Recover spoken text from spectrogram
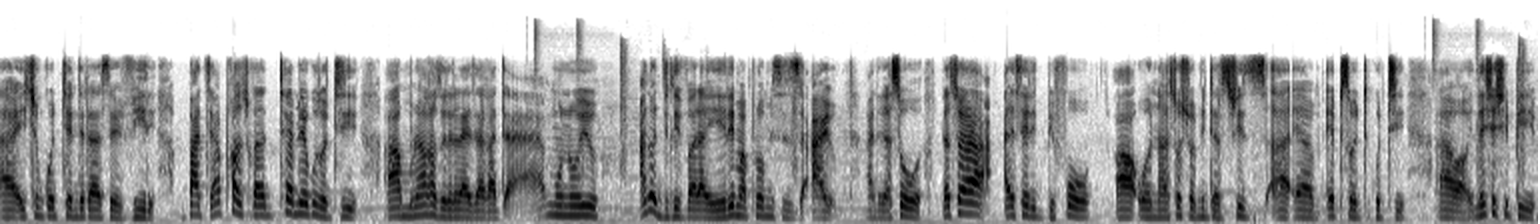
uh, ichingotenderera sevhiri. But yakapasvika time yekuzoti uh, munhu akazorealize akati uh, munhu uyu anodhilivhera here mapromises ayo? And so that's why i said it before uh, on uh, social media streets uh, um, episode kuti uh, relationship iyi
